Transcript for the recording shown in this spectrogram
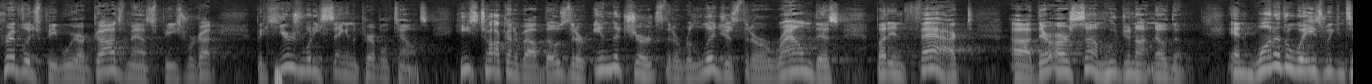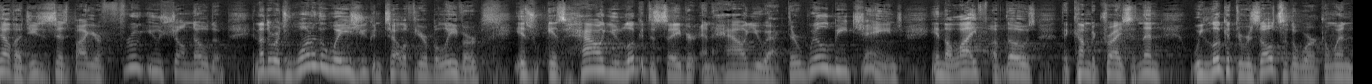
privileged people. We are God's masterpiece. We're God. But here's what he's saying in the parable of talents. He's talking about those that are in the church, that are religious, that are around this, but in fact, uh, there are some who do not know them. And one of the ways we can tell that, Jesus says, by your fruit you shall know them. In other words, one of the ways you can tell if you're a believer is, is how you look at the Savior and how you act. There will be change in the life of those that come to Christ. And then we look at the results of the work. And when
